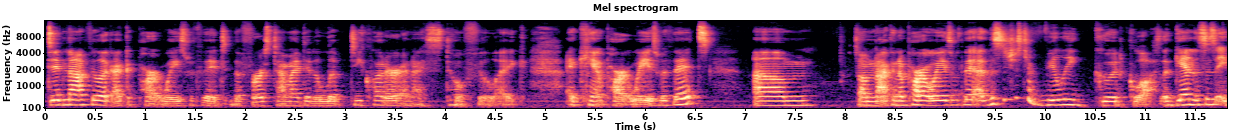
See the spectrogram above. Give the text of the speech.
did not feel like I could part ways with it the first time I did a lip declutter, and I still feel like I can't part ways with it. Um, so I'm not going to part ways with it. This is just a really good gloss. Again, this is a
